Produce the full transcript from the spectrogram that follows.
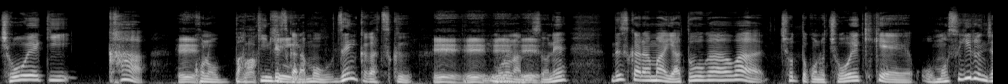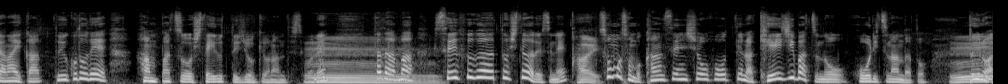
懲役か、この罰金ですから、もう前科がつくものなんですよね。ですから、まあ、野党側は、ちょっとこの懲役刑重すぎるんじゃないかということで、反発をしているっていう状況なんですよね。ただ、まあ、政府側としてはですね、はい、そもそも感染症法っていうのは刑事罰の法律なんだと。というのは、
